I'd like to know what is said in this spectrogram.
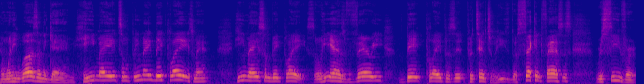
and when he was in the game, he made some he made big plays, man. He made some big plays. So he has very big play potential. He's the second fastest receiver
